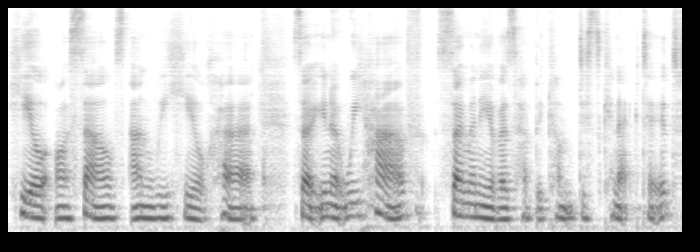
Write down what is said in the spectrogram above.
heal ourselves and we heal her. So, you know, we have, so many of us have become disconnected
